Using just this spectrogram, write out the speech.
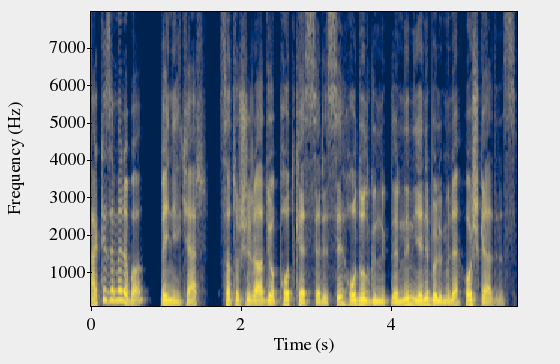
Herkese merhaba, ben İlker. Satoshi Radyo Podcast serisi Hodul Günlüklerinin yeni bölümüne hoş geldiniz.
